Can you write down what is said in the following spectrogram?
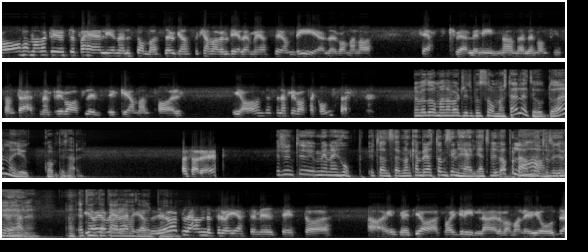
ja, har man varit ute på helgen eller sommarstugan så kan man väl dela med sig om det eller vad man har sett kvällen innan eller någonting sånt där. Men privatliv tycker jag man tar, ja, med sina privata kompisar. Men vadå, om man har varit ute på sommarstället ihop, då är man ju kompisar. Vad sa du? Jag tror inte jag menar ihop, utan så här, man kan berätta om sin helg, att vi var på landet Aha, och vi gjorde är det här. med. Ja. Jag Ja, tänkte jag att alla hade det. Alltså, varit vi var på... på landet och det var jättemysigt och ja, inte vet jag, att man grilla eller vad man nu gjorde.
